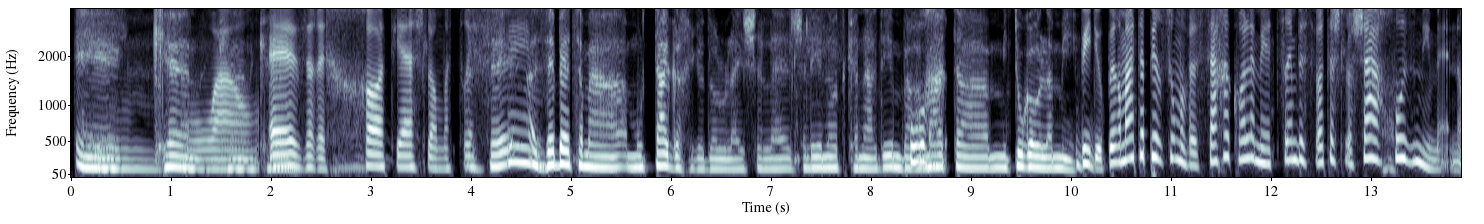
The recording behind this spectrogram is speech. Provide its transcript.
טעים. כן, וואו, כן, כן. איזה ריחות יש לו, אז זה, מטריפים. אז זה בעצם המותג הכי גדול אולי של, של יינות קנדיים ברמת המיתוג העולמי. בדיוק, ברמת הפרסום, אבל סך הכל הם מייצרים בסביבות השלושה אחוז ממנו.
